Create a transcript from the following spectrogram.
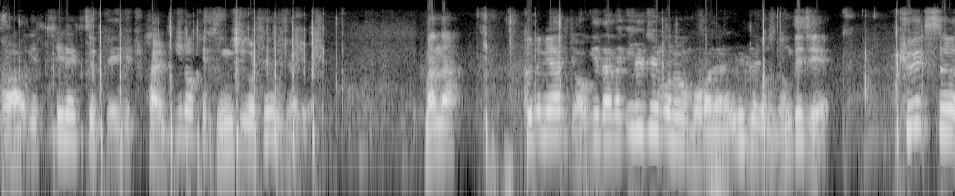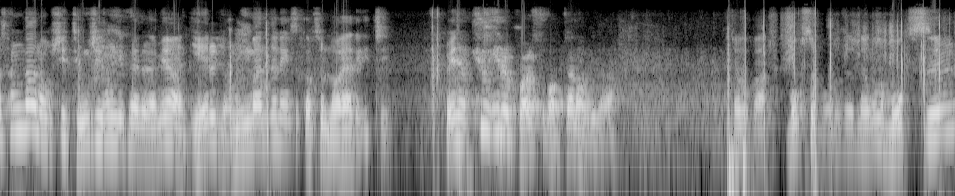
더하기 7x 빼기 8 이렇게 등식을 세우셔야 돼요. 맞나? 그러면 여기다가 1 집어넣으면 뭐가 되나? 1 집어넣으면 0되지? qx 상관없이 등식 성립해야 되려면 얘를 0 만드는 x 값을 넣어야 되겠지. 왜냐면 q1을 구할 수가 없잖아 우리가. 저거 봐. 몫을 뭐로 쓴다고? 몫을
